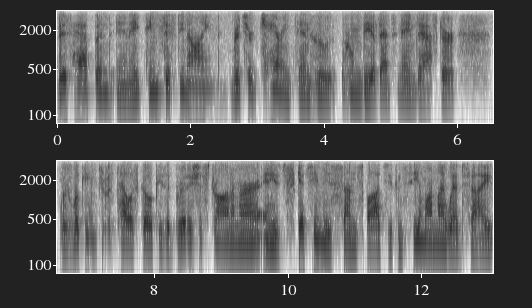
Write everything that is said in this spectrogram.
This happened in 1859. Richard Carrington, who, whom the event's named after, was looking through his telescope. He's a British astronomer, and he's sketching these sunspots. You can see them on my website.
